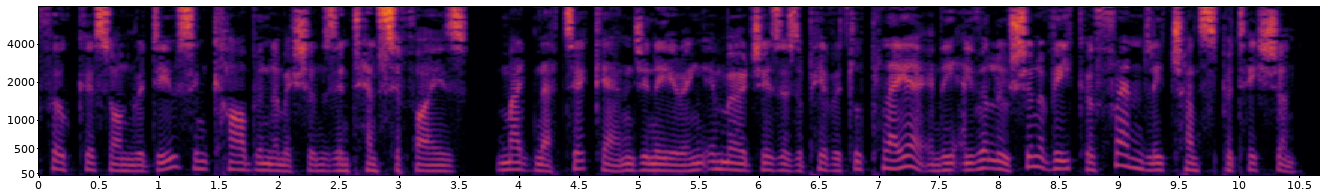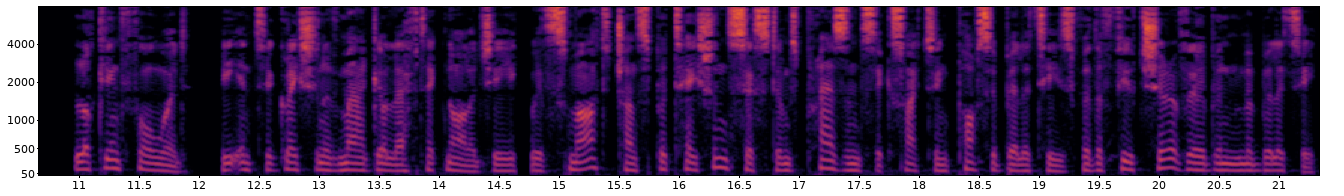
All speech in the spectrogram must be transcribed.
focus on reducing carbon emissions intensifies, magnetic engineering emerges as a pivotal player in the evolution of eco-friendly transportation. Looking forward, the integration of maglev technology with smart transportation systems presents exciting possibilities for the future of urban mobility.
